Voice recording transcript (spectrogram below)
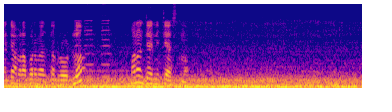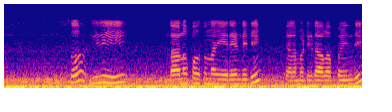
అంటే అమలాపురం వెళ్తున్న రోడ్లో మనం జర్నీ చేస్తున్నాం. సో ఇది డెవలప్ అవుతున్న ఏరియా అండి ఇది. చాలా మట్టికి డెవలప్ అయింది.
